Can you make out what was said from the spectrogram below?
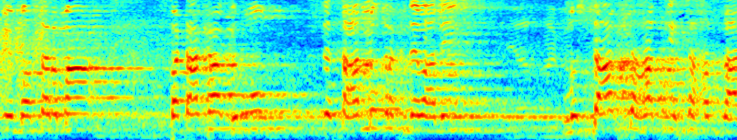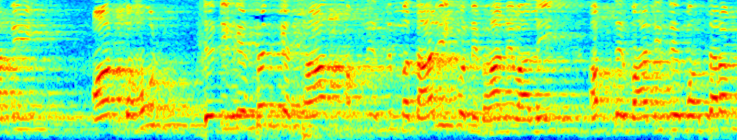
कि मोहतरमा पटाखा ग्रुप से ताल्लुक़ रखने वाली मुश्ताक साहब की साहबजादी और बहुत डेडिकेशन के साथ अपनी ज़िम्मेदारी को निभाने वाली, अपने वालिद मोहतरम,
